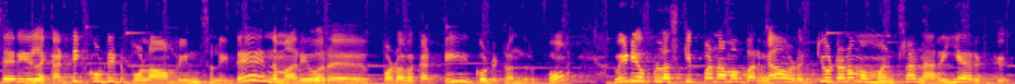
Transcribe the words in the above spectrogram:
சரி இதில் கட்டி கூட்டிகிட்டு போகலாம் அப்படின்னு சொல்லிட்டு இந்த மாதிரி ஒரு புடவை கட்டி கூட்டிகிட்டு வந்திருக்கோம். வீடியோ ஃபுல்லாக ஸ்கிப் பண்ணாமல் பாருங்கள் அவளோட க்யூட்டான மூமெண்ட்ஸ்லாம் நிறைய இருக்குது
